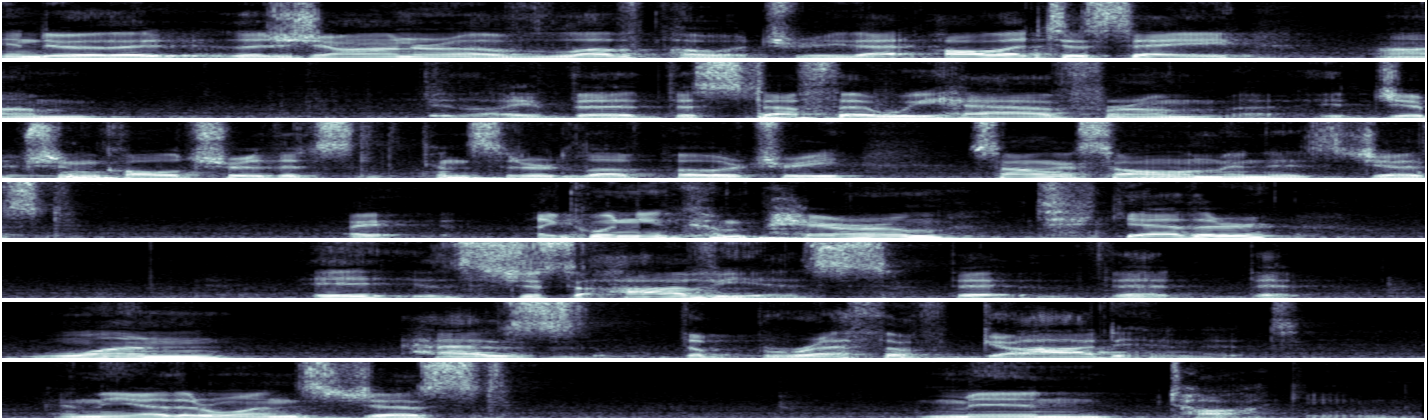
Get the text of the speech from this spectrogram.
into the, the genre of love poetry. That all that to say, um, like the the stuff that we have from Egyptian culture that's considered love poetry, Song of Solomon is just I, like when you compare them together, it, it's just obvious that that that one has the breath of God in it, and the other one's just men talking.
